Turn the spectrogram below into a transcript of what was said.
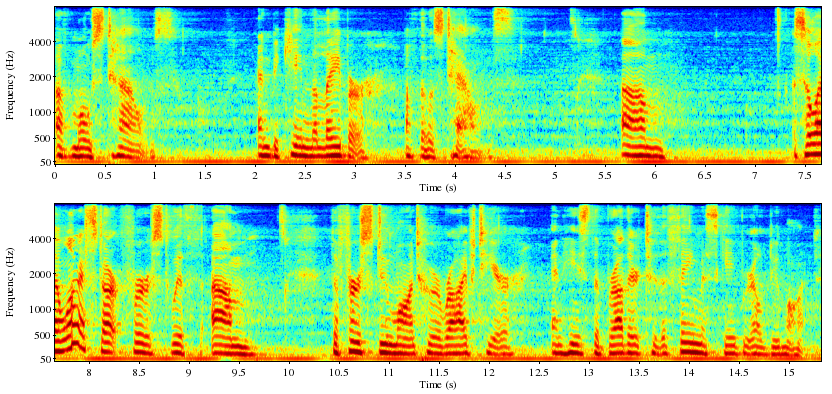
of most towns and became the labor of those towns. Um, so I want to start first with um, the first Dumont who arrived here, and he's the brother to the famous Gabriel Dumont.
